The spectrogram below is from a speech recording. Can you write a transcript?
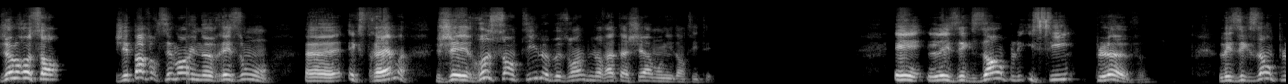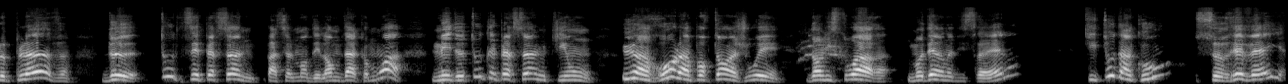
Je le ressens. J'ai pas forcément une raison euh, extrême, j'ai ressenti le besoin de me rattacher à mon identité. Et les exemples ici pleuvent. Les exemples pleuvent de toutes ces personnes, pas seulement des lambda comme moi, mais de toutes les personnes qui ont eu un rôle important à jouer dans l'histoire moderne d'Israël, qui tout d'un coup se réveillent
